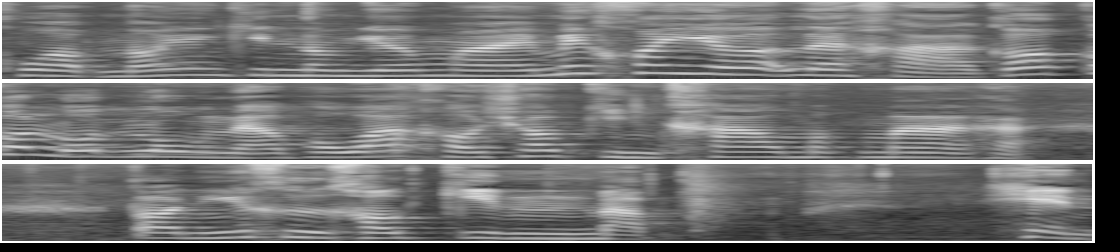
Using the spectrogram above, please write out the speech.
ขวบน้องยังกินนมเยอะไหมไม่ค่อยเยอะเลยค่ะ ก็ก็ลดลงนะ เพราะว่าเขาชอบกินข้าวมากๆค่ะ ตอนนี้คือเขากินแบบเห็น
